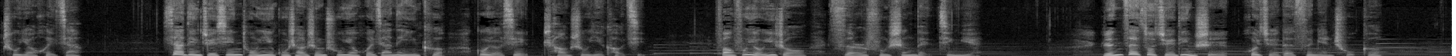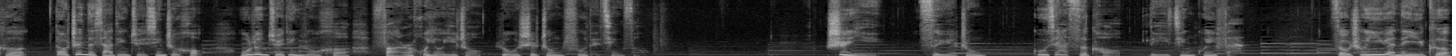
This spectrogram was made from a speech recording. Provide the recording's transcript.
出院回家。下定决心同意顾长生出院回家那一刻，顾有信长舒一口气，仿佛有一种死而复生的惊悦。人在做决定时会觉得四面楚歌，可到真的下定决心之后，无论决定如何，反而会有一种如释重负的轻松。是以，四月中，顾家四口离京归返。走出医院那一刻，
